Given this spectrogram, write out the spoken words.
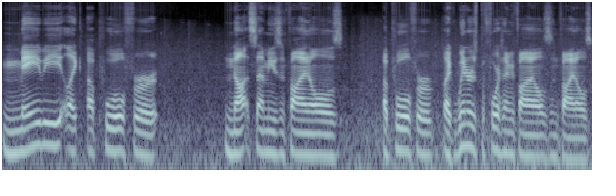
maybe like a pool for not semis and finals, a pool for like winners before semifinals and finals,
